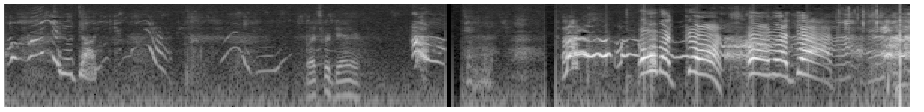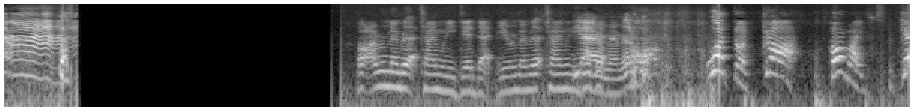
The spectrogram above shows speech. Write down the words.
Oh, hi, little doggy. That's for dinner. Oh. My god! Oh my god! Oh, I remember that time when he did that. Do you remember that time when he Yeah, I did that? remember that. What the god? Oh my spaghetti!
